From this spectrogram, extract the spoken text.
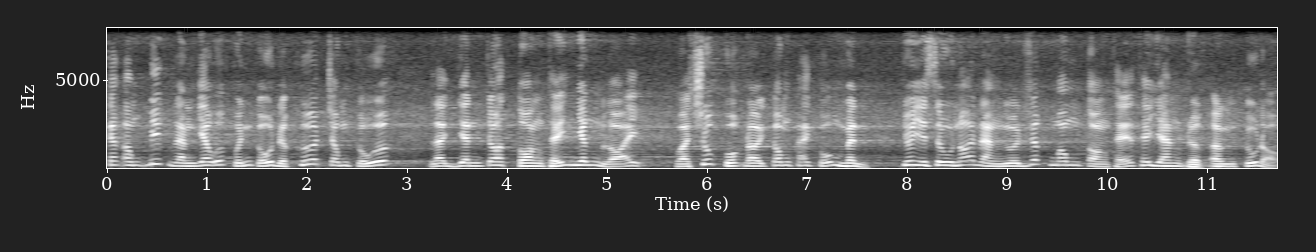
Các ông biết rằng giao ước vĩnh cửu được hứa trong cựu ước Là dành cho toàn thể nhân loại Và suốt cuộc đời công khai của mình. Chúa Giêsu nói rằng người rất mong toàn thể thế gian được ân cứu độ.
